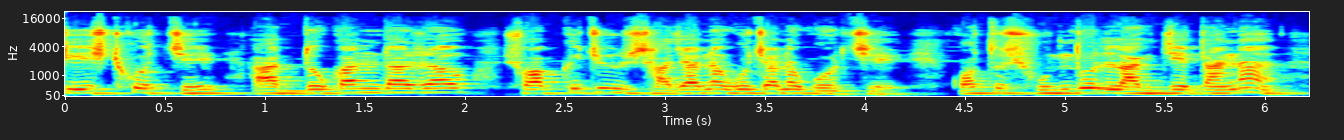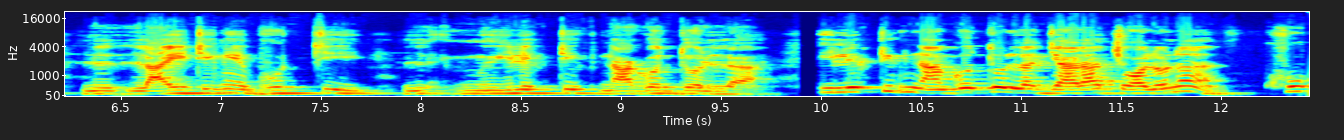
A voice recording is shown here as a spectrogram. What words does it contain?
টেস্ট করছে আর দোকানদাররাও সব কিছু সাজানো গোছানো করছে। কত সুন্দর লাগছে, তা না? লাইটিংয়ে ভর্তি ইলেকট্রিক নাগরদোল্লা। ইলেকট্রিক নাগরদোল্লা যারা চলো না খুব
